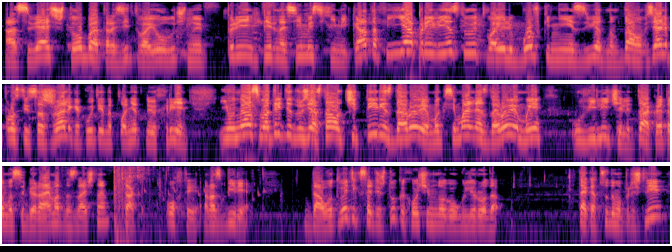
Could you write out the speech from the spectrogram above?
а, связь, чтобы отразить твою улучшенную при переносимость химикатов. Я приветствую твою любовь к неизведанным. Да, мы взяли просто и сожрали какую-то инопланетную хрень. И у нас, смотрите, друзья, стало 4 здоровья. Максимальное здоровье мы увеличили. Так, это мы собираем однозначно. Так, ух ты, разбили. Да, вот в этих, кстати, штуках очень много углерода. Так, отсюда мы пришли.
